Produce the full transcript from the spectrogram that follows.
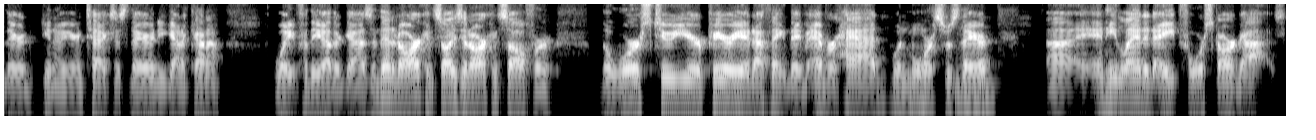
They're, you know, you're in Texas there, and you got to kind of wait for the other guys. And then at Arkansas, he's at Arkansas for the worst two year period I think they've ever had when Morris was there. Mm-hmm. Uh, and he landed eight four star guys.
